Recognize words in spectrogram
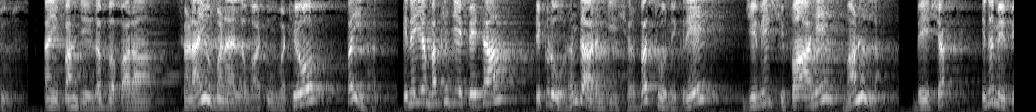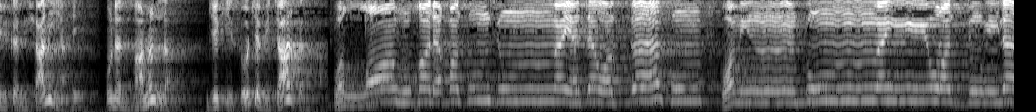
چوس ۽ پنهنجي رب پاران سڻايون بڻايل واٽون وٺيو پئي هل. ان مک جي پيٽان هڪڙو رنگارنگي شربت ٿو نڪري جنهن ۾ شفا آهي ماڻهن لاءِ. بيشڪ ان ۾ به هڪ نشاني آهي. انهن ماڻهن لاءِ جيڪي سوچ ويچار ڪن ٿا والله خلقكم ثم يتوفاكم ومنكم من يرد إلى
